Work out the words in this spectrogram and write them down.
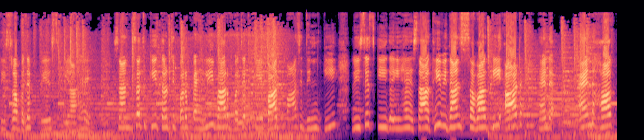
तीसरा बजट पेश किया है। संसद की तर्ज पर पहली बार बजट के बाद पाँच दिन की रिसेस की गई है। साथ ही विधानसभा की आठ एंड एंड हक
